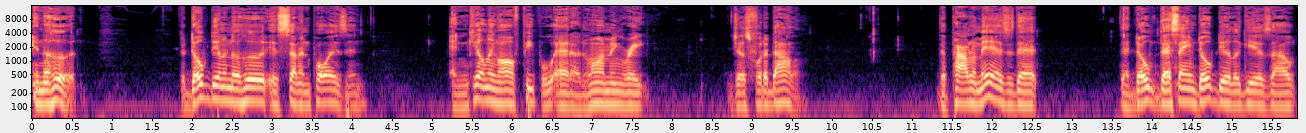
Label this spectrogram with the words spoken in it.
in the hood. The dope dealer in the hood is selling poison and killing off people at an alarming rate just for the dollar. The problem is, is that that dope, that same dope dealer gives out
